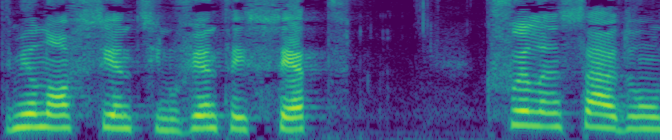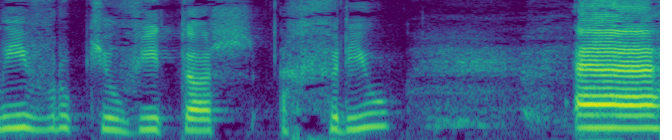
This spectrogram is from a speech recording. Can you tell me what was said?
de 1997 que foi lançado um livro que o Vítor referiu, Uh,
